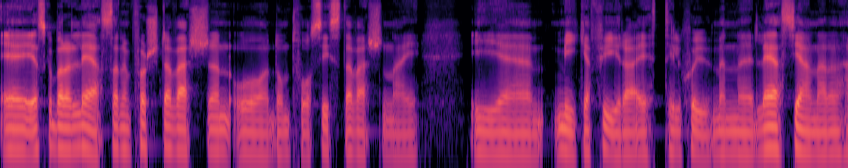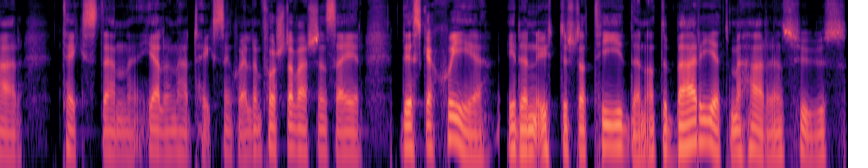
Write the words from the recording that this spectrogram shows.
Eh, jag ska bara läsa den första versen och de två sista verserna i, i eh, Mika 4, 1-7. Men eh, läs gärna den här texten, hela den här texten själv. Den första versen säger Det ska ske i den yttersta tiden att berget med Herrens hus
